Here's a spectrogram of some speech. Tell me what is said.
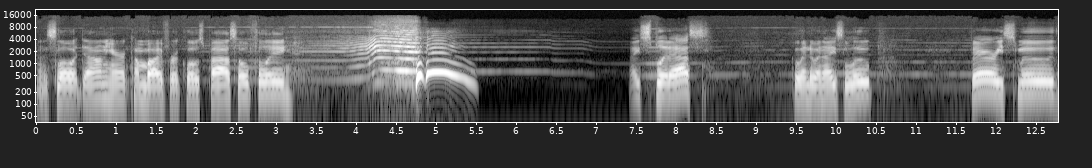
And slow it down here come by for a close pass hopefully. Nice split S go into a nice loop. Very smooth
